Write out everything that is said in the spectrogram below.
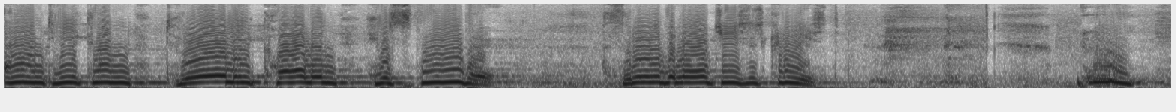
and He can truly call him His Father through the Lord Jesus Christ.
